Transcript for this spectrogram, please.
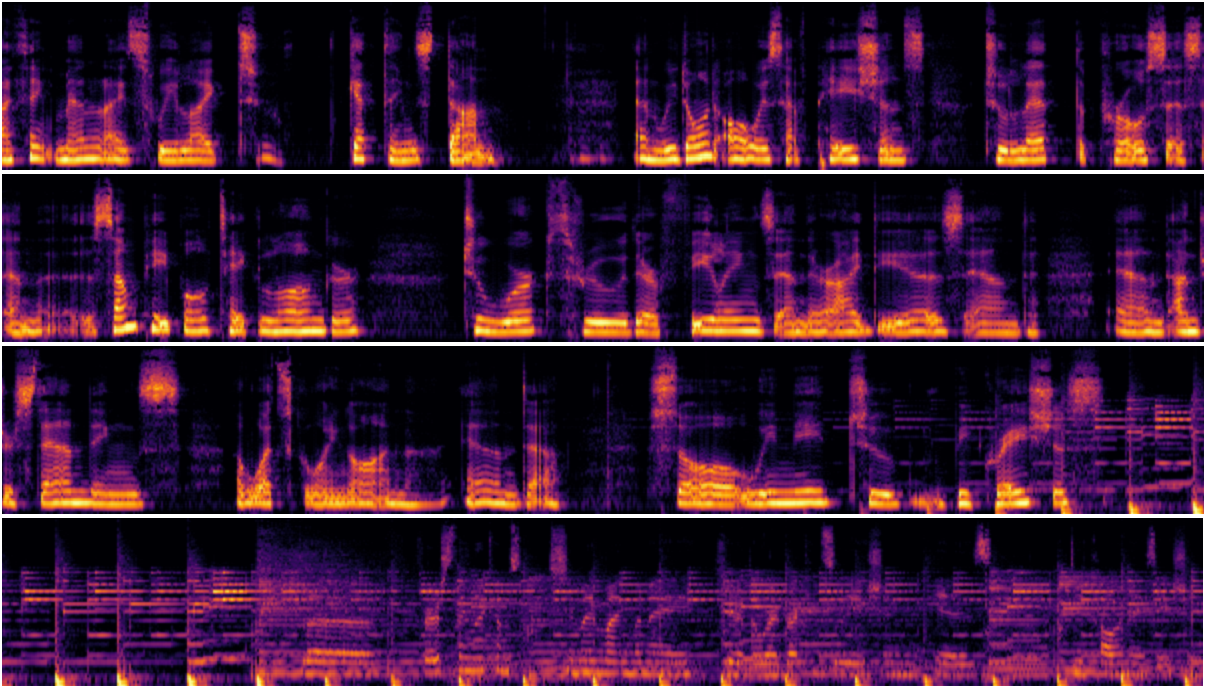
I think Mennonites, we like to get things done. And we don't always have patience to let the process, and the, some people take longer to work through their feelings and their ideas and and understandings of what's going on. And uh, so we need to be gracious. Word reconciliation is decolonization.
